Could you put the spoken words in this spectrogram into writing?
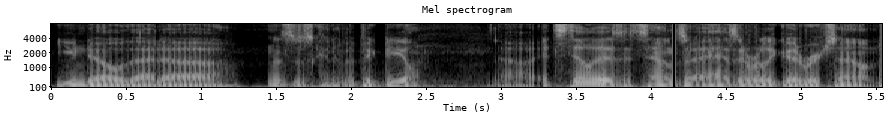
you know that uh, this is kind of a big deal. Uh, it still is. It sounds it has a really good, rich sound.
